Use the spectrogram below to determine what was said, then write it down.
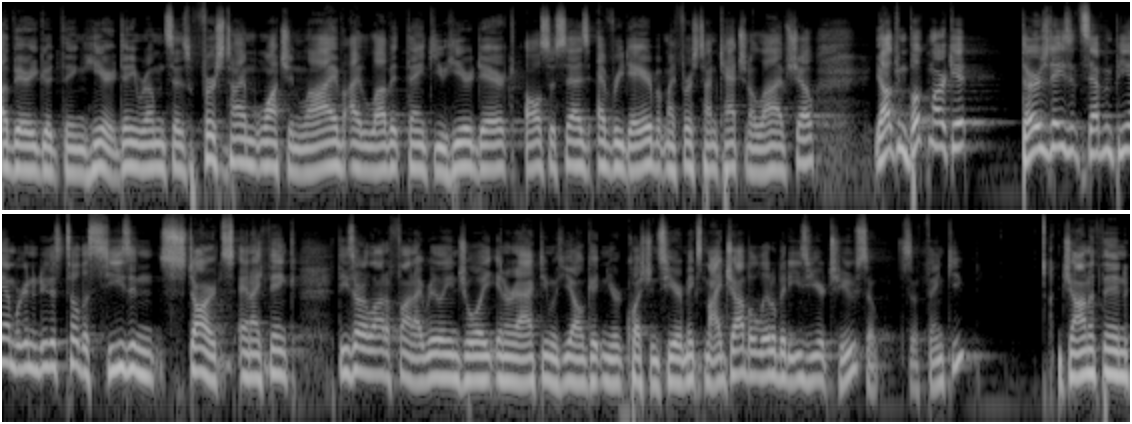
a very good thing here. Denny Roman says, first time watching live. I love it. Thank you here. Derek also says, every day, but my first time catching a live show. Y'all can bookmark it. Thursdays at 7 p.m. We're going to do this till the season starts. And I think these are a lot of fun. I really enjoy interacting with y'all, getting your questions here. It makes my job a little bit easier too. So, so thank you. Jonathan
